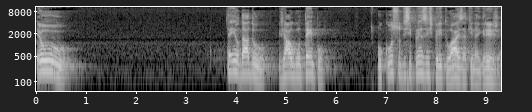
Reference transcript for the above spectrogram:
eu tenho dado já há algum tempo o curso Disciplinas Espirituais aqui na igreja.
